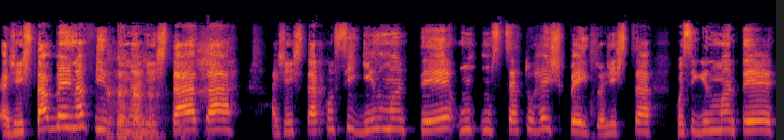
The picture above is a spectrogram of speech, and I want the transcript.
a gente está bem na fita, né? A gente está tá, a gente está conseguindo manter um, um certo respeito, a gente está conseguindo manter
